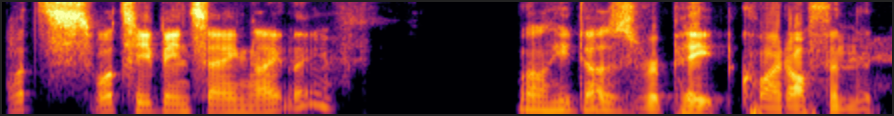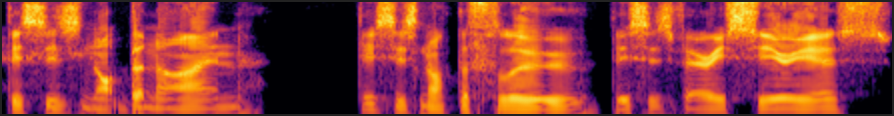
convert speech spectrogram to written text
What's what's he been saying lately? Well, he does repeat quite often that this is not benign. This is not the flu. This is very serious.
